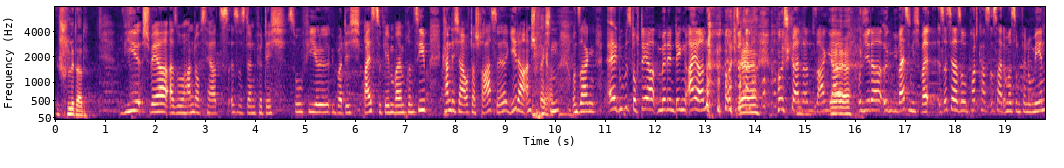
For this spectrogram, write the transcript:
reingeschlittert. Wie schwer, also Hand aufs Herz, ist es denn für dich, so viel über dich preiszugeben? Weil im Prinzip kann dich ja auf der Straße jeder ansprechen ja. und sagen, ey, du bist doch der mit den Dingen Eiern. Und, dann, ja. und kann dann sagen, ja, ja, und jeder irgendwie, weiß ich nicht, weil es ist ja so, Podcast ist halt immer so ein Phänomen,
